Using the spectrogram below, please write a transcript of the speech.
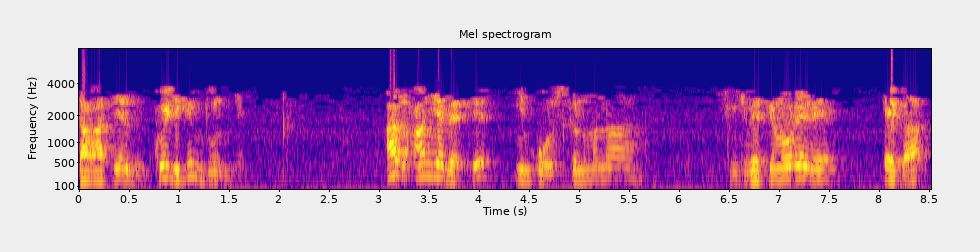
dunneyi. Saatlerin kuyligin dunne. Az anca bekti, im orus kılmana. Çünkü bektin oraya ega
